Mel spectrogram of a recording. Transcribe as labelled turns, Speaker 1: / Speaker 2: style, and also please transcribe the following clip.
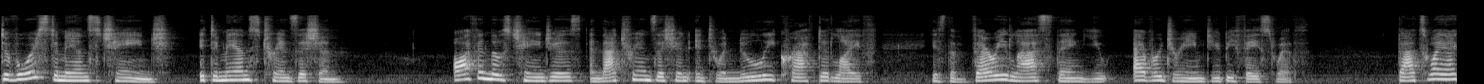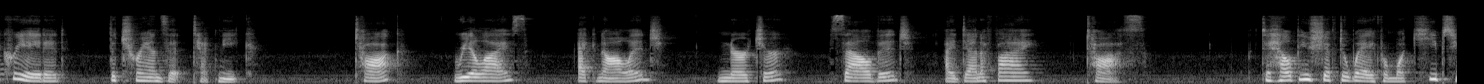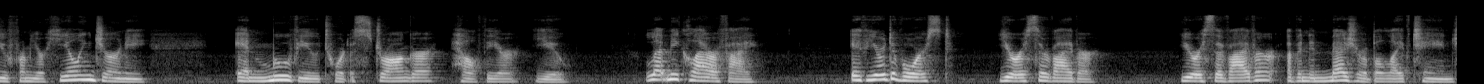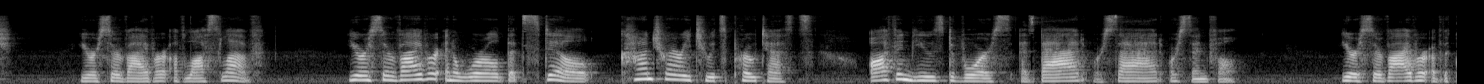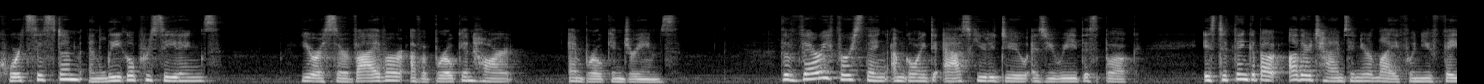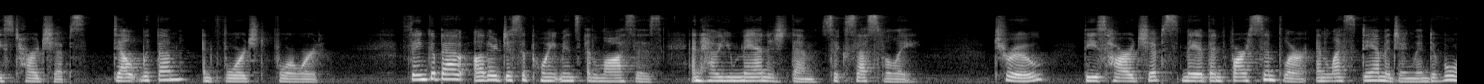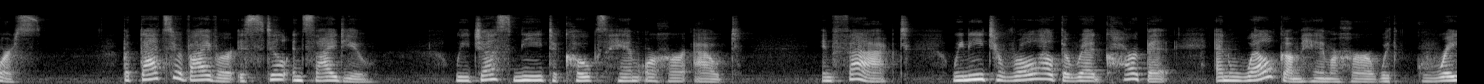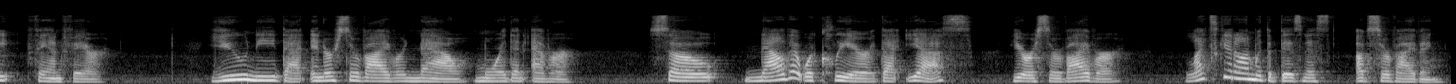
Speaker 1: Divorce demands change, it demands transition. Often, those changes and that transition into a newly crafted life is the very last thing you ever dreamed you'd be faced with. That's why I created the transit technique. Talk, realize, acknowledge, nurture, salvage, identify, toss to help you shift away from what keeps you from your healing journey and move you toward a stronger, healthier you. Let me clarify. If you're divorced, you're a survivor. You're a survivor of an immeasurable life change. You're a survivor of lost love. You're a survivor in a world that still, contrary to its protests, often views divorce as bad or sad or sinful. You're a survivor of the court system and legal proceedings. You're a survivor of a broken heart and broken dreams. The very first thing I'm going to ask you to do as you read this book is to think about other times in your life when you faced hardships, dealt with them, and forged forward. Think about other disappointments and losses and how you managed them successfully. True, these hardships may have been far simpler and less damaging than divorce. But that survivor is still inside you. We just need to coax him or her out. In fact, we need to roll out the red carpet and welcome him or her with great fanfare. You need that inner survivor now more than ever. So, now that we're clear that yes, you're a survivor, Let's get on with the business of surviving.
